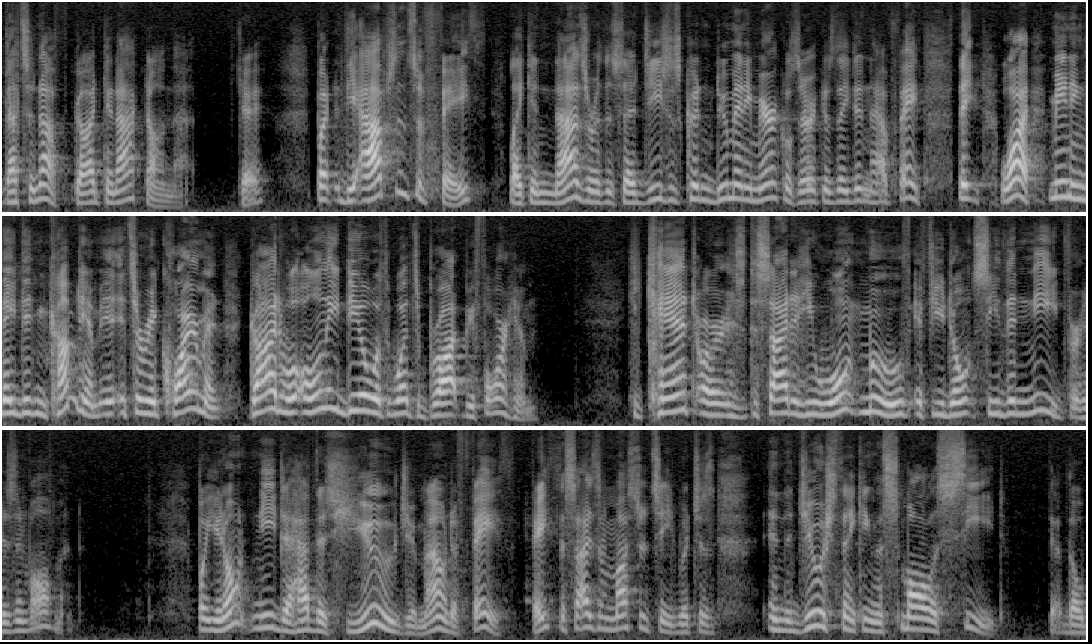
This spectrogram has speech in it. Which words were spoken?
that's enough. God can act on that. Okay? But the absence of faith, like in Nazareth, it said Jesus couldn't do many miracles there because they didn't have faith. They, why? Meaning they didn't come to him. It's a requirement. God will only deal with what's brought before him. He can't or has decided he won't move if you don't see the need for his involvement. But you don't need to have this huge amount of faith. Faith the size of a mustard seed, which is in the Jewish thinking the smallest seed, though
